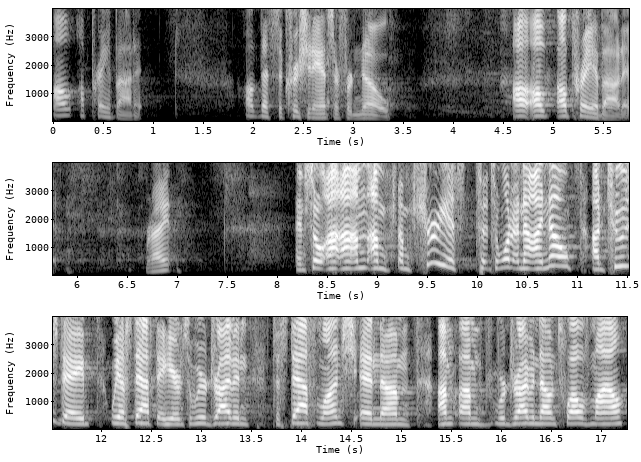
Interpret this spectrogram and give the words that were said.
I'll, I'll pray about it. I'll, that's the Christian answer for no. I'll, I'll, I'll pray about it, right? And so I, am I'm, I'm curious to, to wonder. Now, I know on Tuesday we have staff day here, and so we were driving to staff lunch, and um, I'm, I'm, we're driving down 12 Mile,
